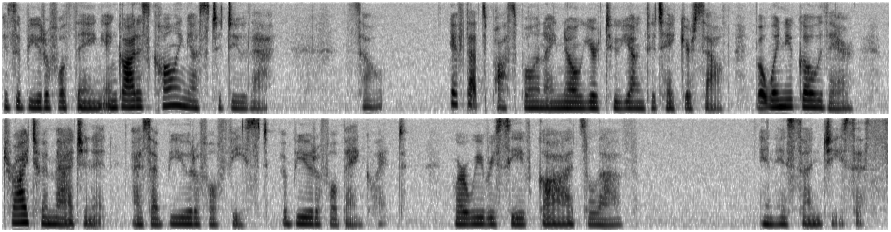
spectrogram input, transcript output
is a beautiful thing, and God is calling us to do that. So, if that's possible, and I know you're too young to take yourself, but when you go there, try to imagine it as a beautiful feast, a beautiful banquet, where we receive God's love in His Son Jesus.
